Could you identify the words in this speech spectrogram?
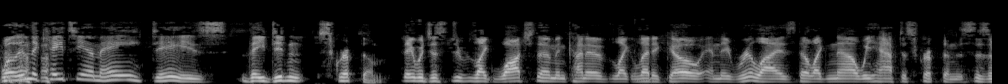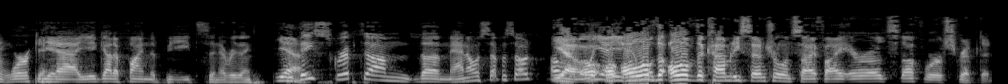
well, in the KTMA days, they didn't script them. They would just do, like watch them and kind of like let it go and they realized they're like, no, we have to script them. This isn't working. Yeah, you gotta find the beats and everything. Yeah. Did they script, um, the Manos episode? Oh, yeah, oh, all, yeah, yeah, all well- of the, all of the Comedy Central and Sci-Fi era stuff were scripted.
